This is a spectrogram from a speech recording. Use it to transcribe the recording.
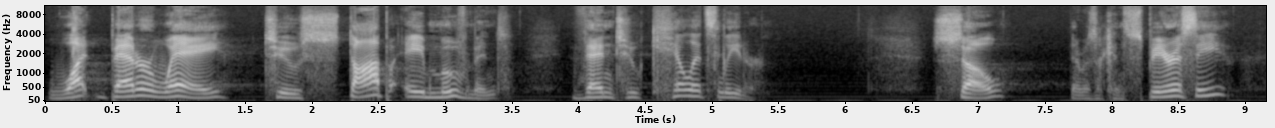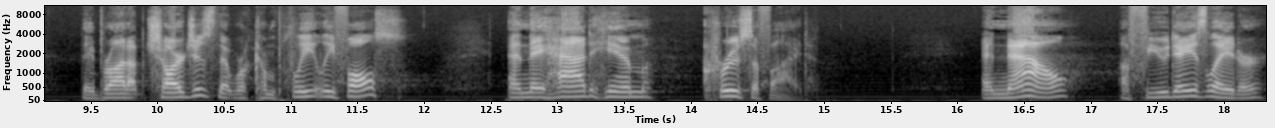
What better way to stop a movement than to kill its leader? So, there was a conspiracy. They brought up charges that were completely false, and they had him crucified. And now, a few days later,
